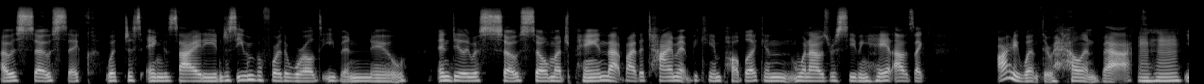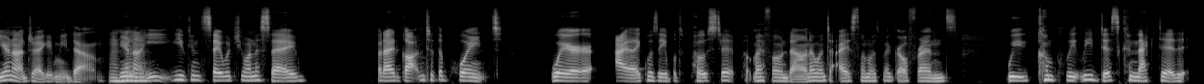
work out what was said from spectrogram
I was so sick with just anxiety and just even before the world even knew and dealing with so, so much pain that by the time it became public and when I was receiving hate, I was like, I already went through hell and back. Mm-hmm. You're not dragging me down. You're not, you, you can say what you want to say. But I'd gotten to the point where I like was able to post it, put my phone down. I went to Iceland with my girlfriends. We completely disconnected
